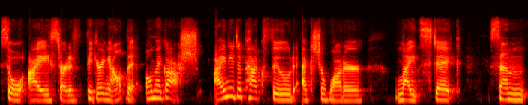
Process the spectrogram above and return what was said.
So I started figuring out that, oh my gosh, I need to pack food, extra water, light stick, some,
